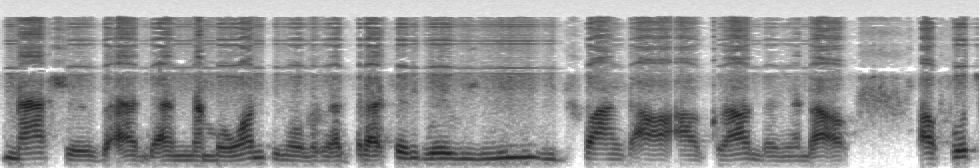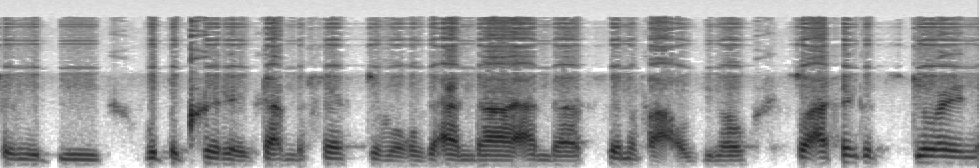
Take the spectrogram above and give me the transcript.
smashes and, and number ones and all of that, but I think where we knew we'd find our, our grounding and our, our footing would be with the critics and the festivals and uh, and the cinephiles, you know. So I think it's doing,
